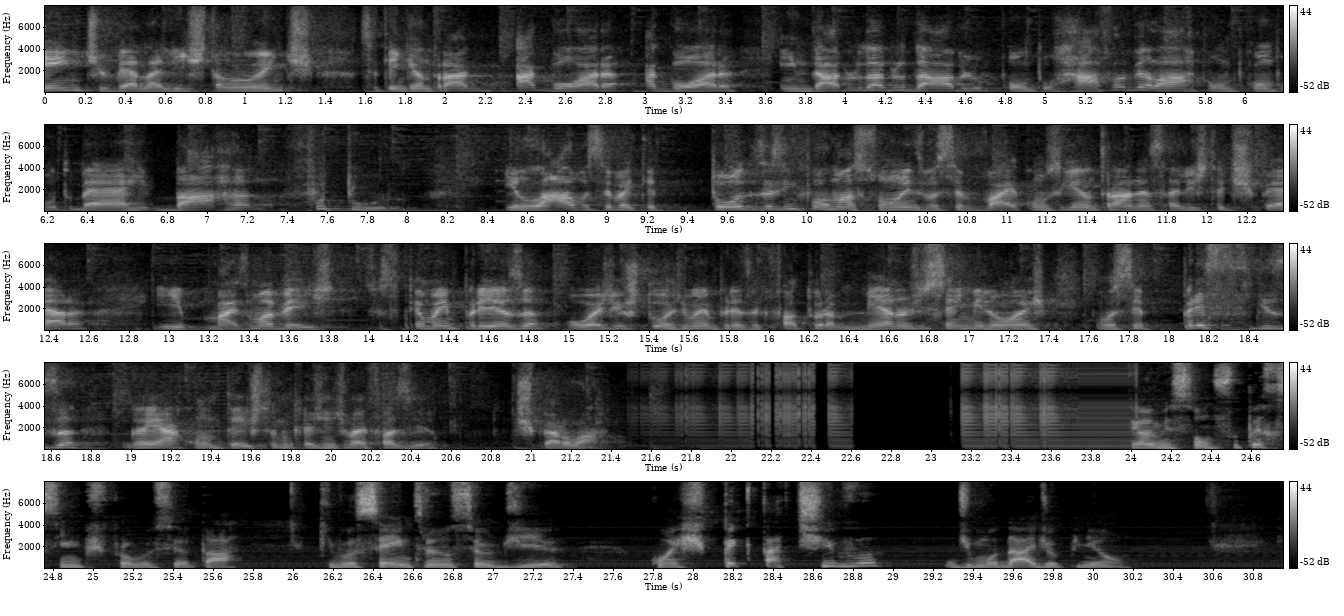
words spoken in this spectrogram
quem tiver na lista antes, você tem que entrar agora, agora, em www.rafavelar.com.br barra futuro. E lá você vai ter todas as informações, você vai conseguir entrar nessa lista de espera. E, mais uma vez, se você tem uma empresa ou é gestor de uma empresa que fatura menos de 100 milhões, você precisa ganhar contexto no que a gente vai fazer. Te espero lá. Tem uma missão super simples para você, tá? Que você entre no seu dia com a expectativa de mudar de opinião.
